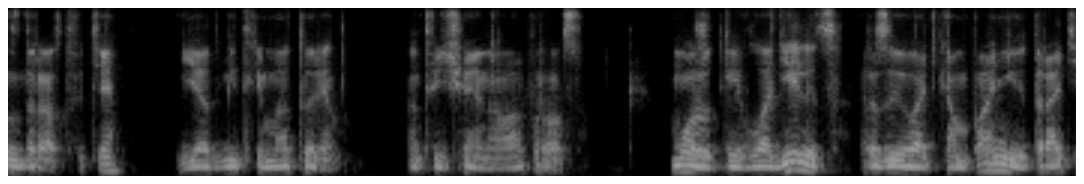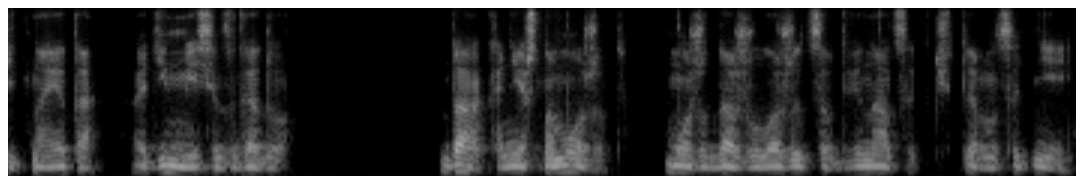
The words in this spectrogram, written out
Здравствуйте, я Дмитрий Моторин. Отвечаю на вопрос. Может ли владелец развивать компанию и тратить на это один месяц в году? Да, конечно, может. Может даже уложиться в 12-14 дней.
